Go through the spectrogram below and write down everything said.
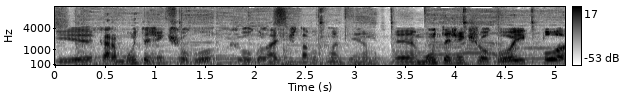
E, cara, muita gente jogou o jogo lá, a gente tava com uma demo. É, muita gente jogou e, pô,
